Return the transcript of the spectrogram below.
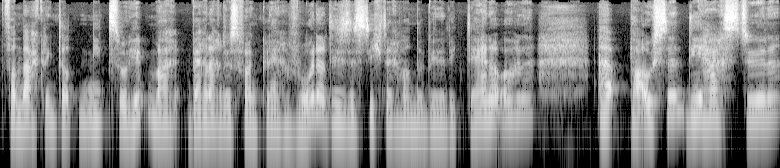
vandaag klinkt dat niet zo hip, maar Bernardus van Clairvaux, dat is de stichter van de Benedictijnenorde uh, pausen die haar steunen.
